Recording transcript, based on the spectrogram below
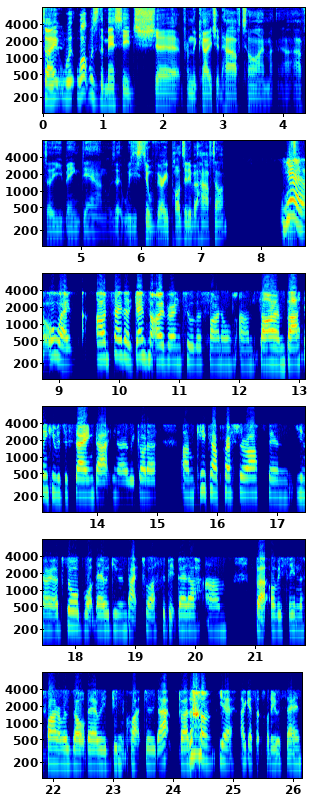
So, w- what was the message uh, from the coach at halftime uh, after you being down? Was it was he still very positive at halftime? Yeah, always. I would say the game's not over until the final um, siren, but I think he was just saying that you know we got to um, keep our pressure up and you know absorb what they were giving back to us a bit better. Um, but obviously, in the final result, there we didn't quite do that. But um, yeah, I guess that's what he was saying.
